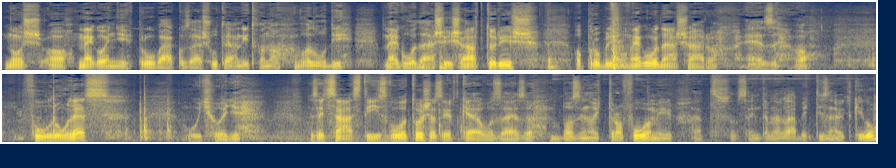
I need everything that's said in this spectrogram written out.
Nos, a megannyi próbálkozás után itt van a valódi megoldás és áttörés. A probléma megoldására ez a fúró lesz, úgyhogy ez egy 110 voltos, azért kell hozzá ez a bazi nagy trafó, ami hát szerintem legalább egy 15 kg.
